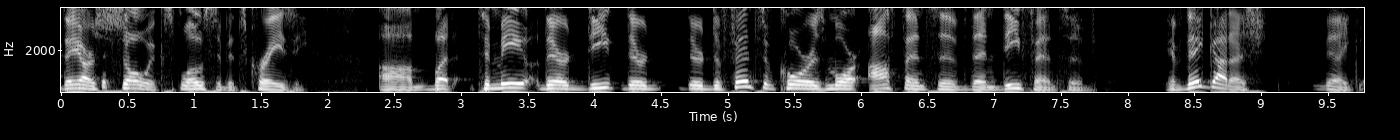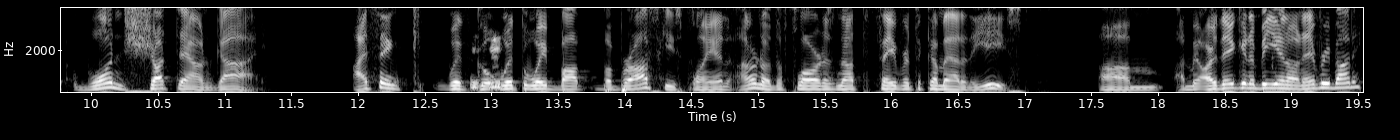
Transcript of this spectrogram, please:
they are so explosive. It's crazy. Um, but to me, their deep their their defensive core is more offensive than defensive. If they got a like one shutdown guy, I think with mm-hmm. with the way Bob, Bobrovsky's playing, I don't know. The Florida's not the favorite to come out of the East. Um, I mean, are they going to be in on everybody?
